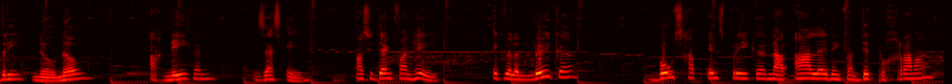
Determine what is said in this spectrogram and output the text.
300 8961. Als u denkt van hé, hey, ik wil een leuke boodschap inspreken naar aanleiding van dit programma.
